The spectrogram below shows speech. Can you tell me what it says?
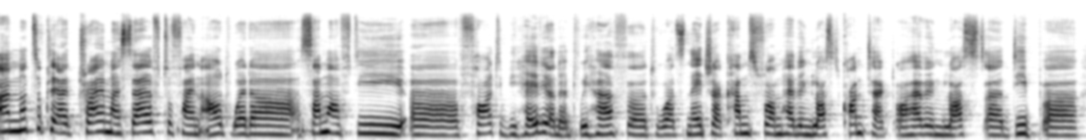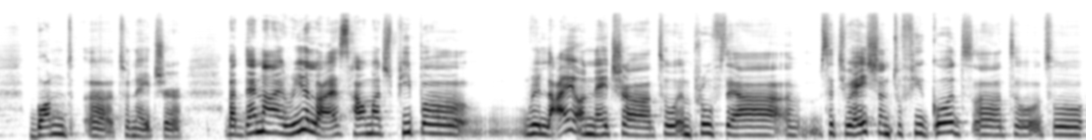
I'm not so clear. I try myself to find out whether some of the uh, faulty behavior that we have uh, towards nature comes from having lost contact or having lost a deep uh, bond uh, to nature. But then I realize how much people rely on nature to improve their uh, situation, to feel good, uh, to, to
